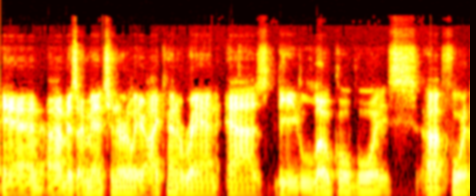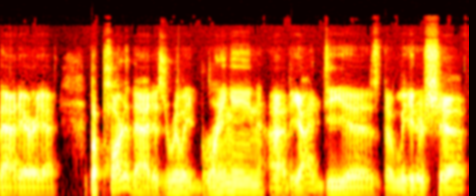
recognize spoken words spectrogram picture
And um, as I mentioned earlier, I kind of ran as the local voice uh, for that area. But part of that is really bringing uh, the ideas, the leadership,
